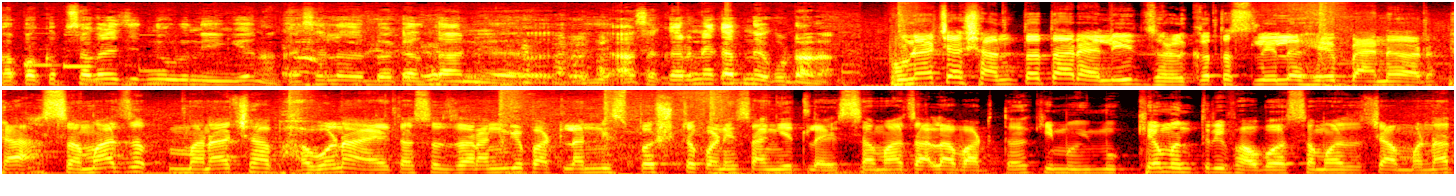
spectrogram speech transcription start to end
कपाकप सगळ्याचीच निवडून येईन ना कशाला डोक्याला ताण म्हणजे असं करण्याकाच नाही कुठाला पुण्याच्या शांतता रॅलीत झळकत असलेलं हे बॅनर ह्या समाज मनाच्या भावना आहेत असं जरांगे पाटलांनी स्पष्टपणे सांगितलंय. समाजाला वाटतं की मी मुख्यमंत्री व्हावं समाजाच्या मनात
